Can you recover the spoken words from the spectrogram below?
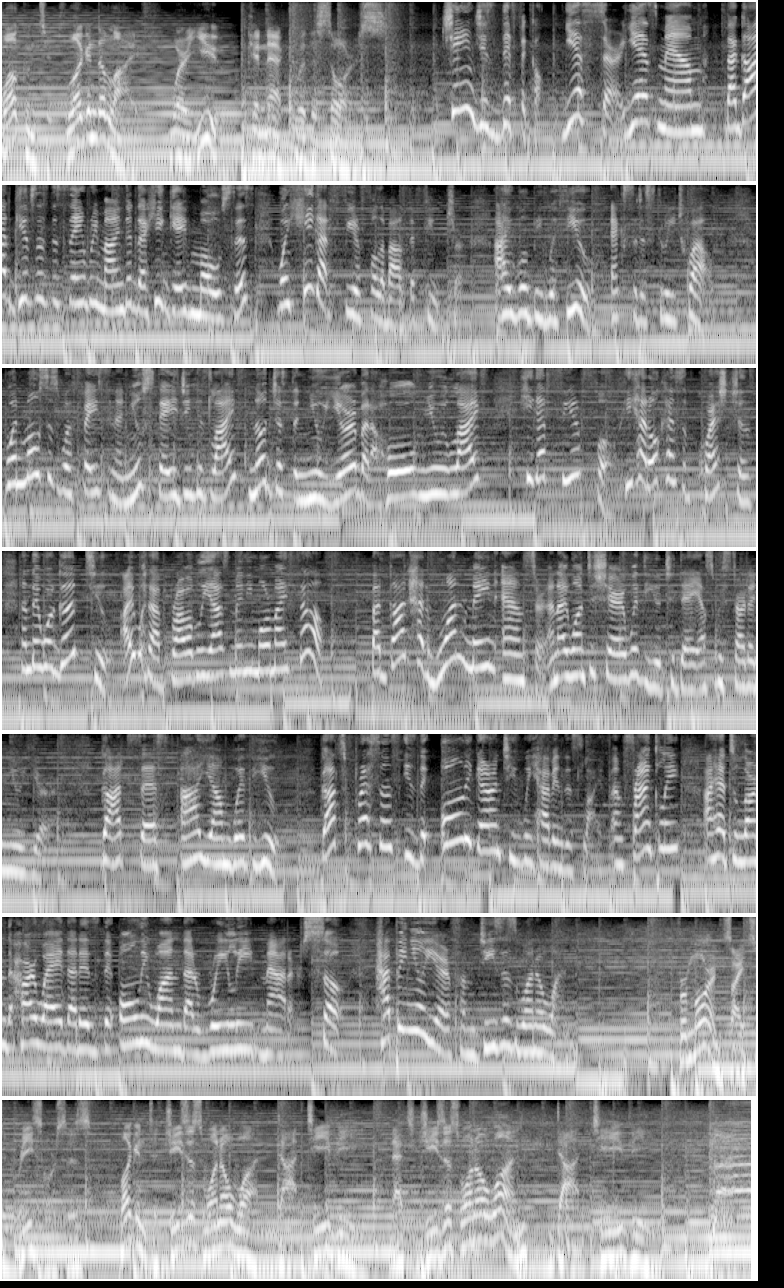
Welcome to Plug into Life, where you connect with the source. Change is difficult. Yes, sir. Yes, ma'am. But God gives us the same reminder that He gave Moses when he got fearful about the future. I will be with you. Exodus 3:12. When Moses was facing a new stage in his life, not just a new year, but a whole new life, he got fearful. He had all kinds of questions, and they were good too. I would have probably asked many more myself. But God had one main answer, and I want to share it with you today as we start a new year. God says, I am with you. God's presence is the only guarantee we have in this life. And frankly, I had to learn the hard way that is the only one that really matters. So, Happy New Year from Jesus 101. For more insights and resources, plug into Jesus101.tv. That's Jesus101.tv.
